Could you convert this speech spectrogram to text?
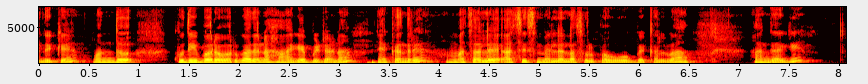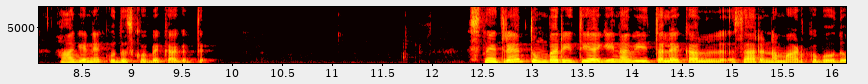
ಇದಕ್ಕೆ. ಒಂದು ಕುದಿ ಬರೋವರೆಗೂ ಅದನ್ನು ಹಾಗೆ ಬಿಡೋಣ. ಯಾಕಂದರೆ ಮಸಾಲೆ ಹಸಿ ಸ್ಮೆಲ್ಲೆಲ್ಲ ಸ್ವಲ್ಪ ಹೋಗಬೇಕಲ್ವಾ? ಹಾಗಾಗಿ ಹಾಗೇ ಕುದಿಸ್ಕೋಬೇಕಾಗತ್ತೆ. ಸ್ನೇಹಿತರೆ, ತುಂಬ ರೀತಿಯಾಗಿ ನಾವು ಈ ತಲೆಕಾಲು ಸಾರನ್ನು ಮಾಡ್ಕೋಬೋದು.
